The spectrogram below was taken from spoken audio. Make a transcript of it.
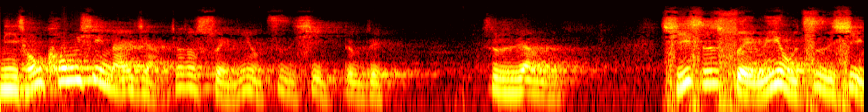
你从空性来讲，叫做水没有自信，对不对？是不是这样子？其实水没有自信，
